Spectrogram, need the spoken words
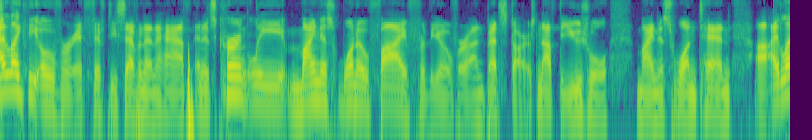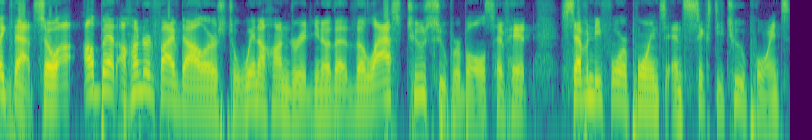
I like the over at 57 and a half, and it's currently minus 105 for the over on BetStars, not the usual minus 110. Uh, I like that, so I'll bet $105 to win 100. You know, the the last two Super Bowls have hit 74 points and 62 points,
